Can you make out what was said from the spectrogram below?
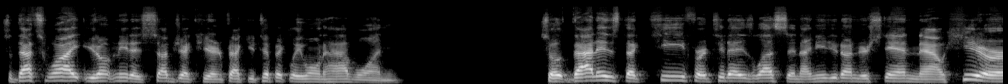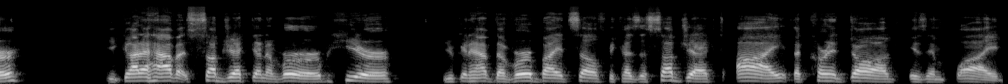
So that's why you don't need a subject here. In fact, you typically won't have one. So that is the key for today's lesson. I need you to understand now here, you got to have a subject and a verb. Here, you can have the verb by itself because the subject, I, the current dog, is implied.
